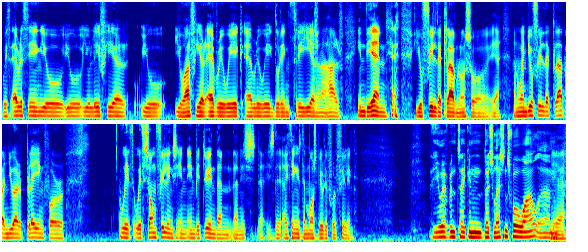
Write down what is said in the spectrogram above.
with everything you you you live here you you have here every week every week during three years and a half in the end you feel the club no so yeah and when you feel the club and you are playing for with with some feelings in in between then then that is the i think it's the most beautiful feeling You have been taking Dutch lessons for a while. Um, yeah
